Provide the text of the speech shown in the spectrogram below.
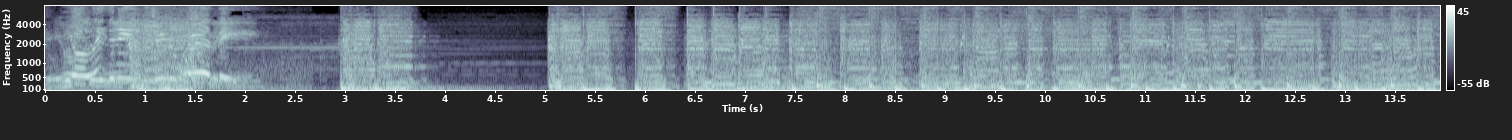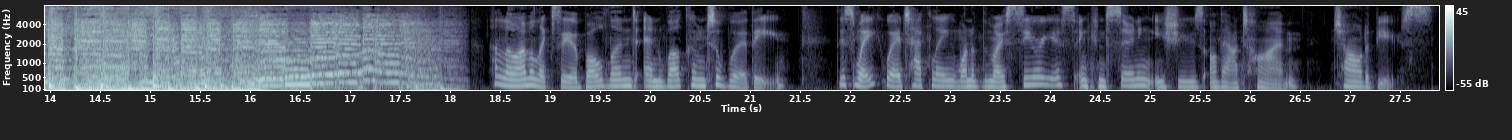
You're, You're listening to Worthy. Hello, I'm Alexia Boldland, and welcome to Worthy. This week, we're tackling one of the most serious and concerning issues of our time child abuse.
